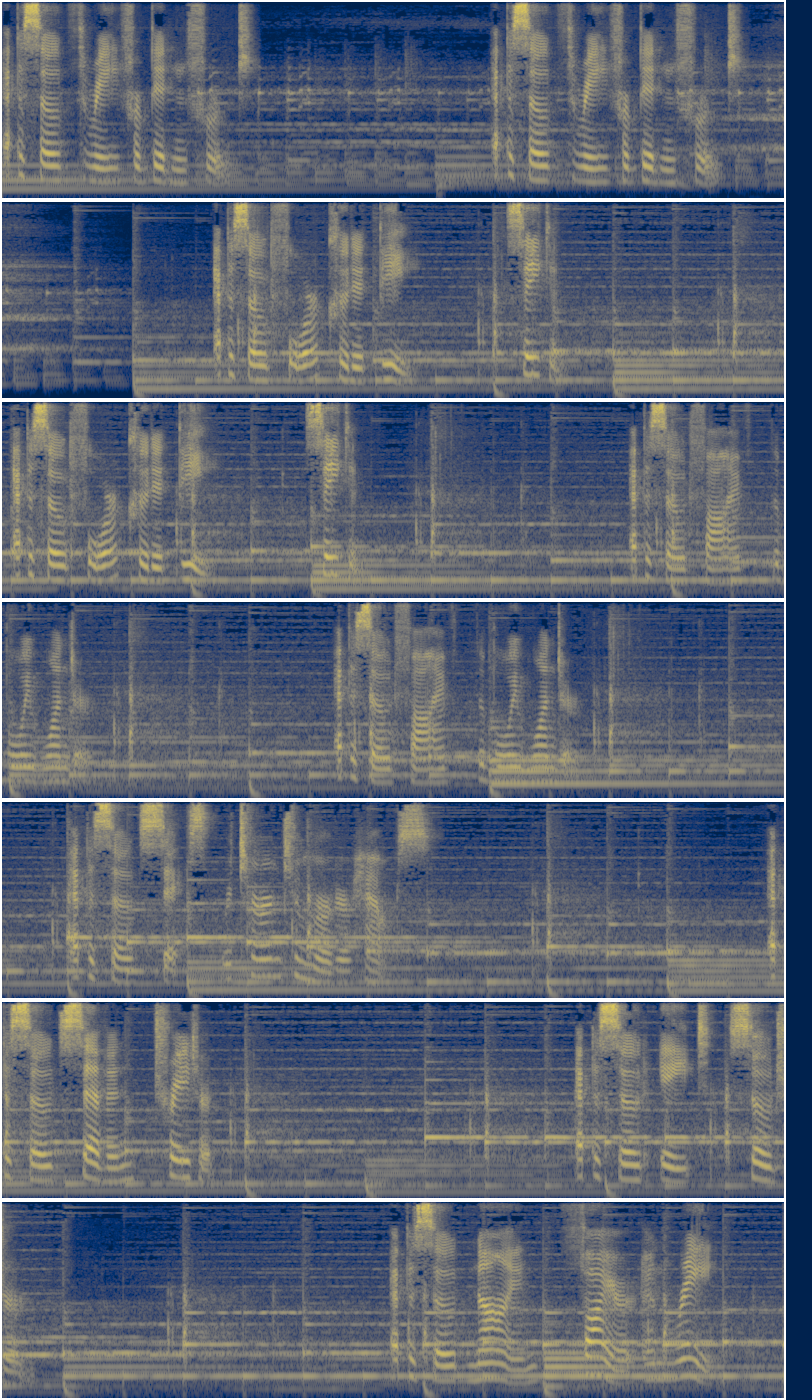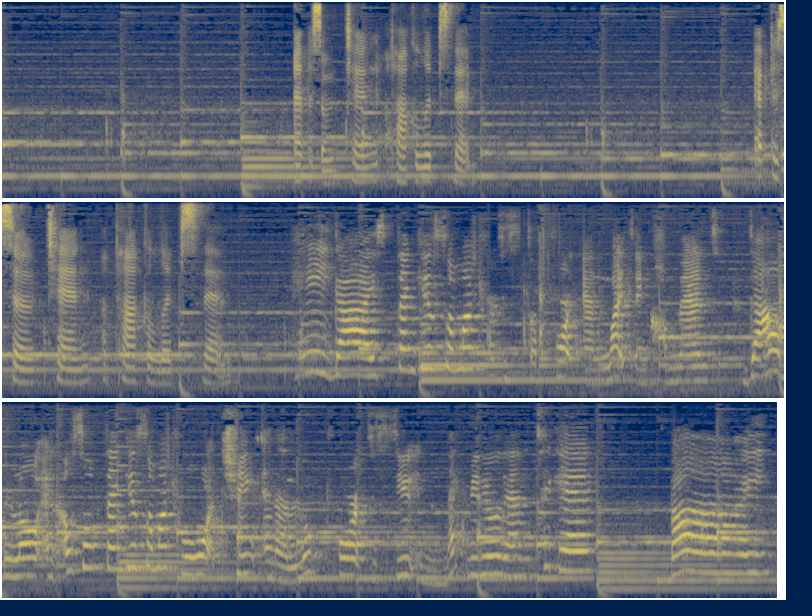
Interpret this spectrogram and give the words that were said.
Episode 3 Forbidden Fruit. Episode 3 Forbidden Fruit. Episode 4 Could It Be? Satan. Episode 4 Could It Be? Satan. Episode 5 The Boy Wonder. Episode 5 The Boy Wonder. Episode 6 Return to Murder House. Episode 7 Traitor. Episode 8 Sojourn. Episode 9 Fire and Reign. Episode 10 Apocalypse Then. Episode 10 Apocalypse Then. Hey guys, thank you so much for the support and likes and comments down below and also thank you so much for watching and I look forward to see you in the next video then take care. Bye.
